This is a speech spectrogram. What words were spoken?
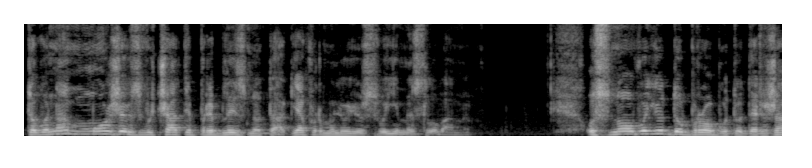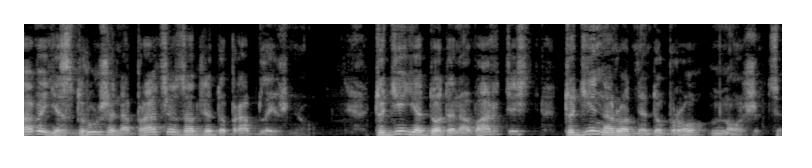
то вона може звучати приблизно так. Я формулюю своїми словами. Основою добробуту держави є здружена праця задля добра ближнього. Тоді є додана вартість, тоді народне добро множиться.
